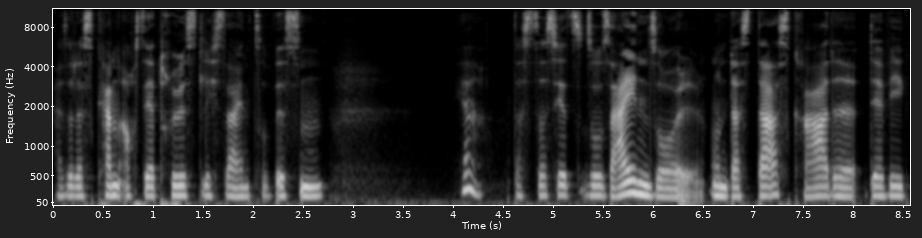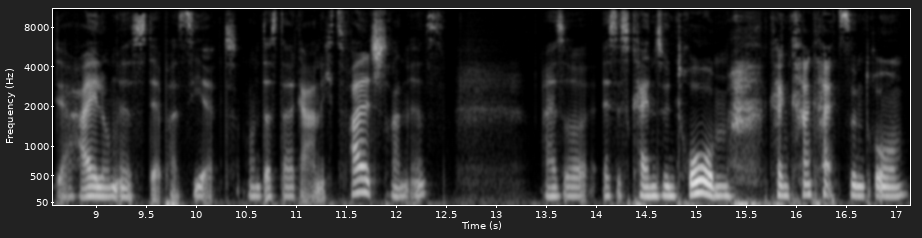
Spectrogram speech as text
Also das kann auch sehr tröstlich sein zu wissen, ja, dass das jetzt so sein soll und dass das gerade der Weg der Heilung ist, der passiert und dass da gar nichts falsch dran ist. Also es ist kein Syndrom, kein Krankheitssyndrom,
